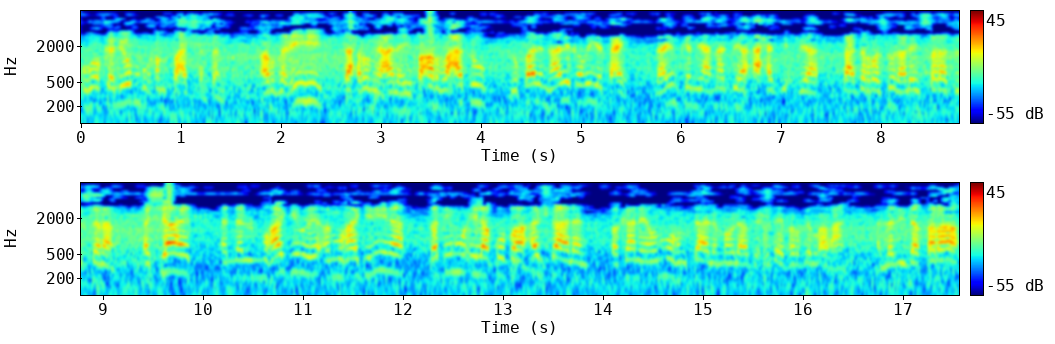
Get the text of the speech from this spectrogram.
وهو كاليوم ب 15 سنة. أرضعيه تحرمي عليه. فأرضعته. يقال إن هذه قضية عين. لا يمكن يعمل بها أحد بها بعد الرسول عليه الصلاة والسلام. الشاهد أن المهاجر المهاجرين قدموا إلى قباء ارسالا فكان يؤمهم سالم مولى أبي حذيفة رضي الله عنه الذي إذا قرا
